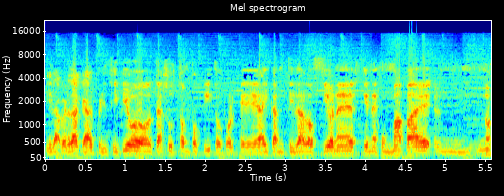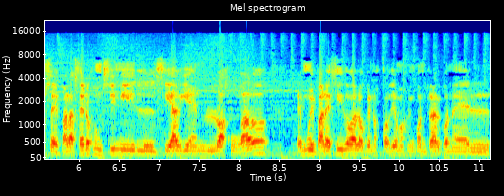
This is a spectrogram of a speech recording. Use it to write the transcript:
Y la verdad que al principio te asusta un poquito porque hay cantidad de opciones, tienes un mapa, eh, mm, no sé, para haceros un símil si alguien lo ha jugado, es muy parecido a lo que nos podíamos encontrar con el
